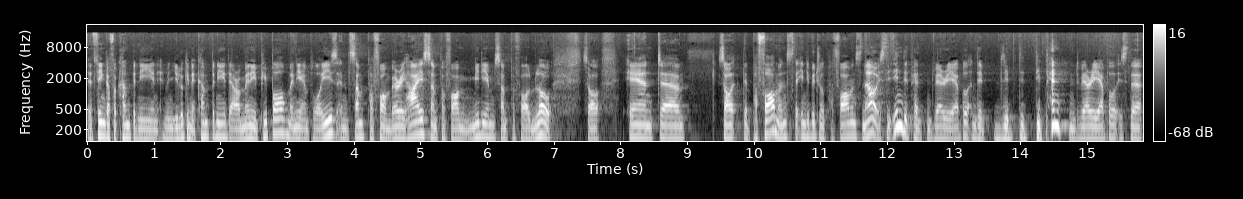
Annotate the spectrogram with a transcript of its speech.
uh, think of a company, and when you look in a company, there are many people, many employees, and some perform very high, some perform medium, some perform low. So and um, so the performance, the individual performance, now is the independent variable, and the, the, the dependent variable is the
